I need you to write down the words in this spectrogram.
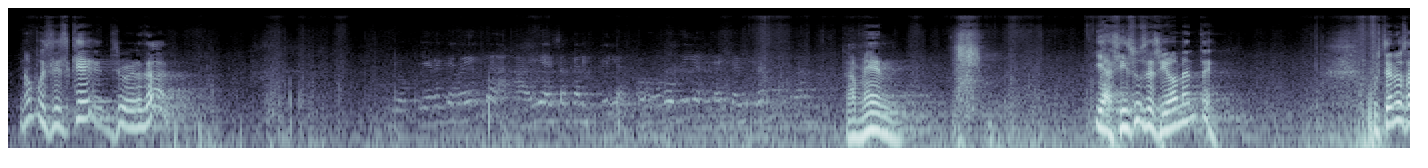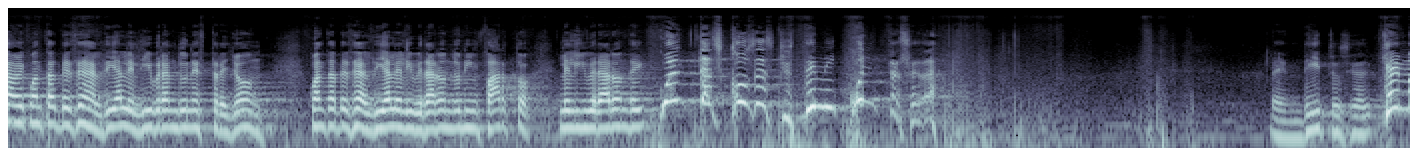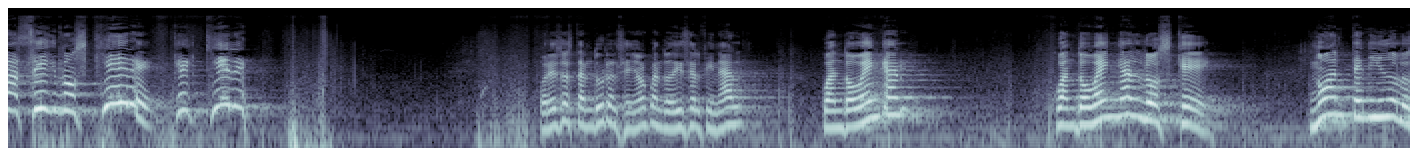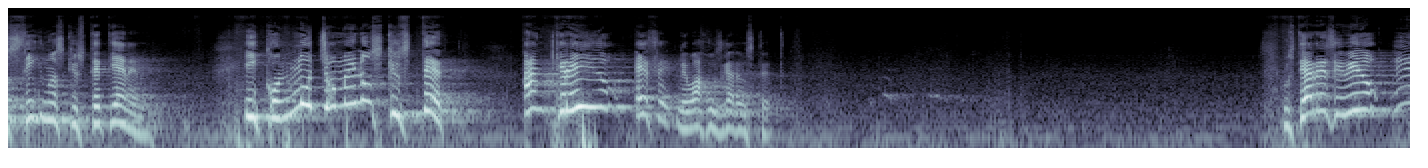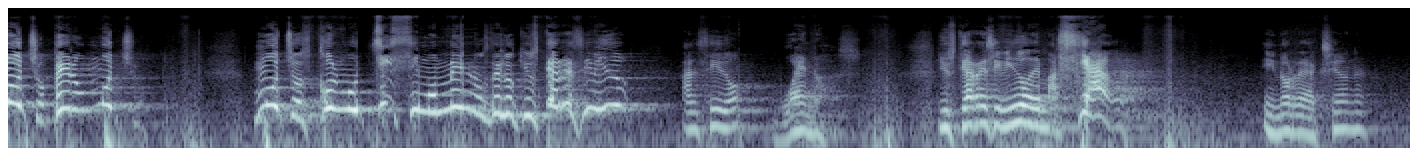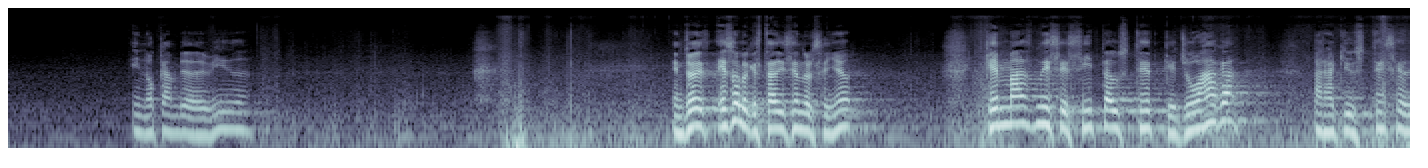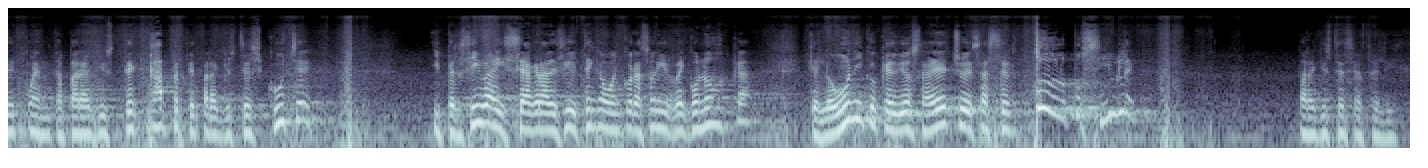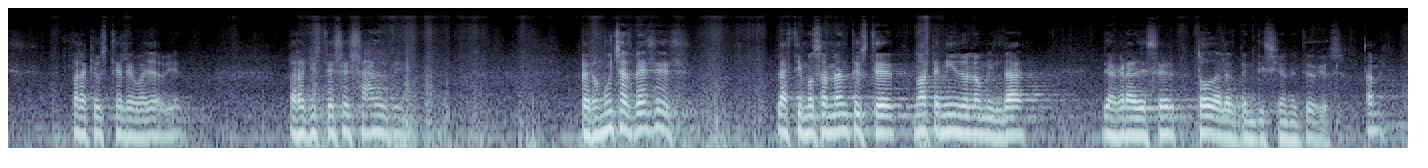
No, pues es que, de verdad. quiere que venga ahí a esa Eucaristía todos los días y hay que Amén. Y así sucesivamente. Usted no sabe cuántas veces al día le libran de un estrellón, cuántas veces al día le liberaron de un infarto, le liberaron de cuántas cosas que usted ni cuenta se da. Bendito sea. ¿Qué más signos quiere? ¿Qué quiere? Por eso es tan duro el Señor cuando dice al final, cuando vengan, cuando vengan los que no han tenido los signos que usted tiene, y con mucho menos que usted han creído, ese le va a juzgar a usted. Usted ha recibido mucho, pero mucho. Muchos con muchísimo menos de lo que usted ha recibido han sido buenos. Y usted ha recibido demasiado y no reacciona y no cambia de vida. Entonces, eso es lo que está diciendo el Señor. ¿Qué más necesita usted que yo haga para que usted se dé cuenta, para que usted capte, para que usted escuche y perciba y sea agradecido y tenga buen corazón y reconozca que lo único que Dios ha hecho es hacer todo lo posible para que usted sea feliz, para que usted le vaya bien, para que usted se salve. Pero muchas veces Lastimosamente usted no ha tenido la humildad de agradecer todas las bendiciones de Dios. Amén.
